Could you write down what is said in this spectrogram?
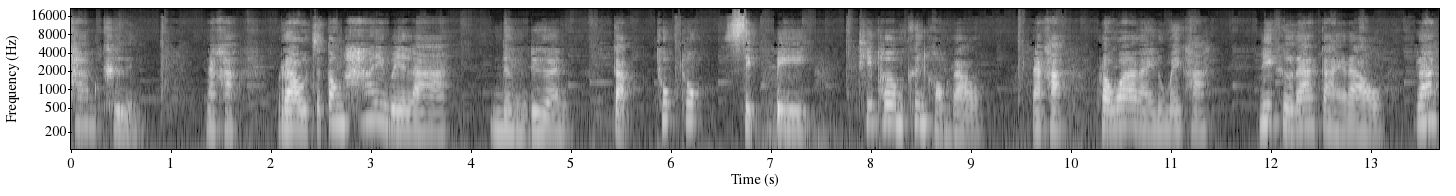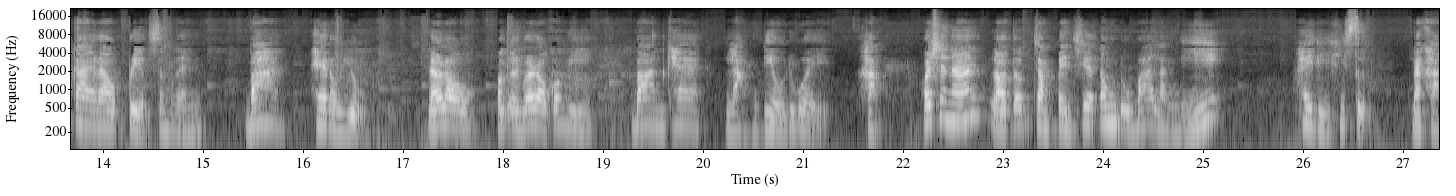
ข้ามคืนนะคะ เราจะต้องให้เวลา 1 เดือนกับทุกๆ 10 ปีที่เพิ่มขึ้นของเรานะคะ เพราะว่าอะไรรู้ไหมคะ นี่คือร่างกายเรา ร่างกายเราเปรียบเสมือนบ้านให้เราอยู่ แล้วเราบังเอิญว่าเราก็มีบ้านแค่หลังเดียวด้วยค่ะ เพราะฉะนั้นเราต้องจำเป็นที่จะต้องดูบ้านหลังนี้ ให้ดีที่สุดนะคะ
